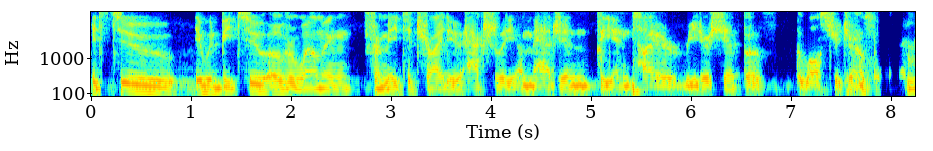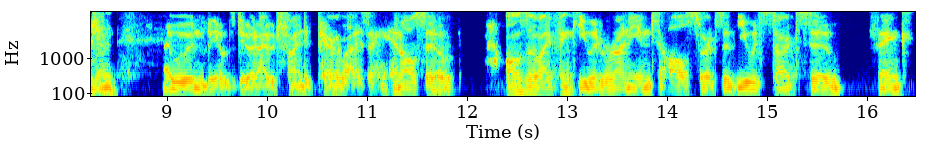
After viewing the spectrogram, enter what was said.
it's too it would be too overwhelming for me to try to actually imagine the entire readership of the wall street journal right. i wouldn't be able to do it i would find it paralyzing and also yeah. Also i think you would run into all sorts of you would start to think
